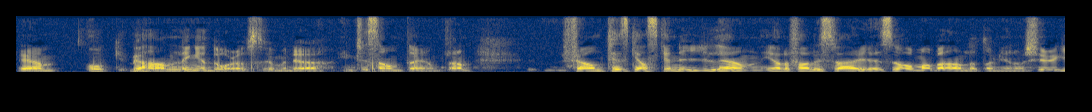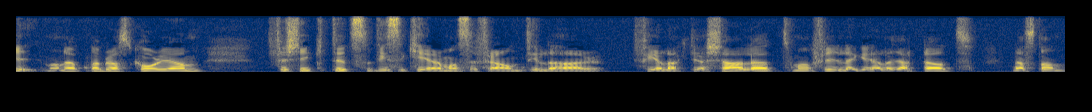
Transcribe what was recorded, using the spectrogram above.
Ehm, och behandlingen då, som är det intressanta egentligen. Fram tills ganska nyligen, i alla fall i Sverige, så har man behandlat dem genom kirurgi. Man öppnar bröstkorgen, försiktigt så dissekerar man sig fram till det här felaktiga kärlet. Man frilägger hela hjärtat nästan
